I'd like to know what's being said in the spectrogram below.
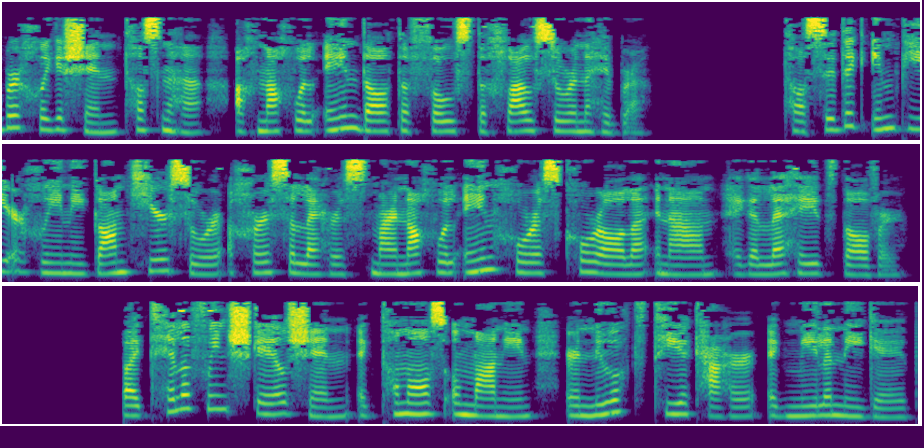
obair chuige sin tosnathe ach nach bhfuil aon dáta fós de chláusúr na hibre. Tá sidig impí ar chuoine gan círsúr a chur sa lethras mar nach bhfuil aon choras chorála in ann ag a lehéad dábhar. Ba tuile faoin scéal sin ag Tomás ó Maín ar nuacht tí a cethair ag míle nígéad.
